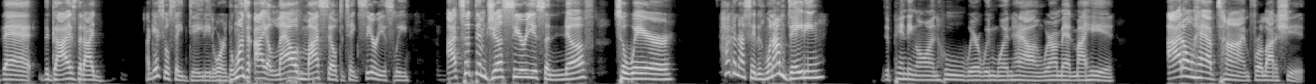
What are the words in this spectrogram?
that the guys that i i guess you'll say dated or the ones that i allowed myself to take seriously i took them just serious enough to where how can i say this? When i'm dating depending on who where when when how and where i'm at in my head i don't have time for a lot of shit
